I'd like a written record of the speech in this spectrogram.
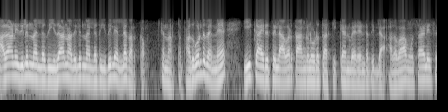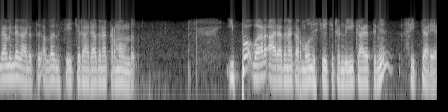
അതാണ് ഇതിലും നല്ലത് ഇതാണ് അതിലും നല്ലത് ഇതിലല്ല തർക്കം എന്നർത്ഥം. അതുകൊണ്ട് തന്നെ ഈ കാര്യത്തിൽ അവർ താങ്കളോട് തർക്കിക്കാൻ വരേണ്ടതില്ല. അഥവാ മൂസ അലി ഇസ്ലാമിന്റെ കാലത്ത് അള്ളാഹ് നിശ്ചയിച്ച ഒരു ആരാധനാക്രമമുണ്ട് ഇപ്പോൾ വേറെ ആരാധനാകർമ്മവും നിശ്ചയിച്ചിട്ടുണ്ട്. ഈ കാര്യത്തിന് ഫിറ്റായ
